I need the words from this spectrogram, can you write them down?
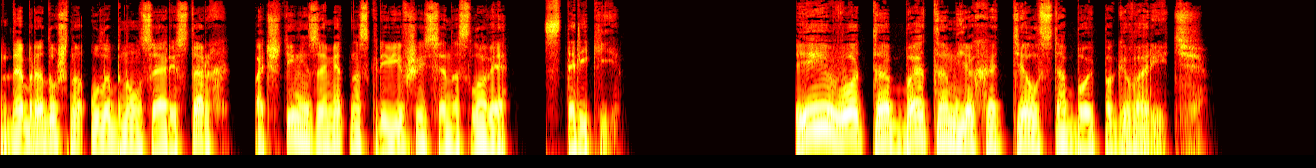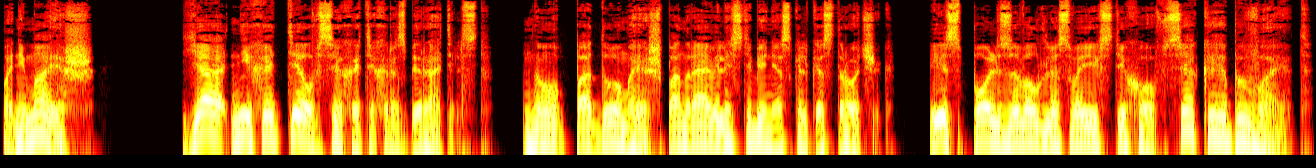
Добродушно улыбнулся Аристарх, почти незаметно скривившийся на слове «старики». «И вот об этом я хотел с тобой поговорить. Понимаешь, я не хотел всех этих разбирательств. Ну, подумаешь, понравились тебе несколько строчек. Использовал для своих стихов. Всякое бывает.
